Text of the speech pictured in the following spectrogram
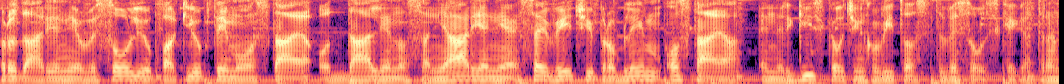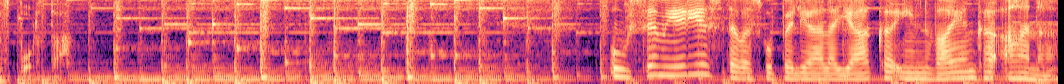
Rodarjenje v vesolju pa kljub temu ostaja oddaljeno sanjarjenje, saj večji problem ostaja energijska učinkovitost vesoljskega transporta. V vse merje sta vas popeljala Jaka in vajenka Ana.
